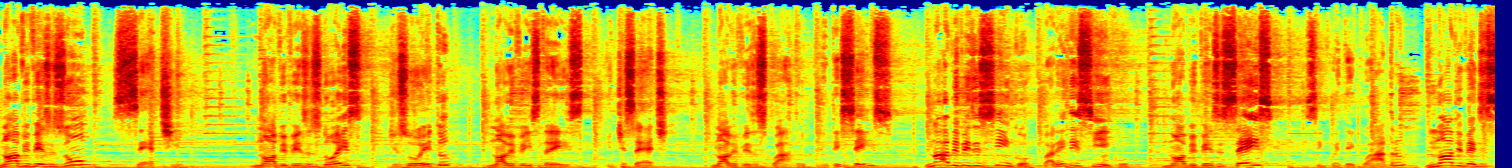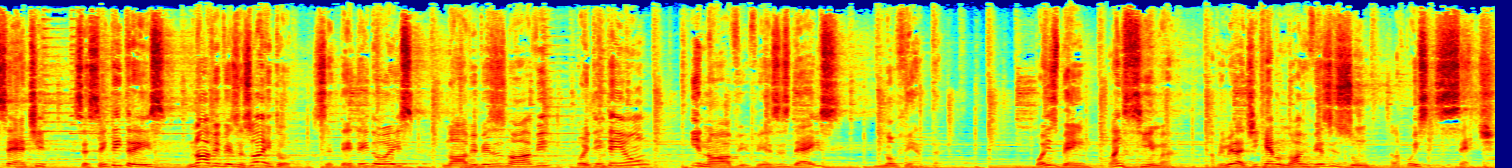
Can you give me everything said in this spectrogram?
9 vezes 1, 7. 9 vezes 2, 18. 9 vezes 3, 27. 9 vezes 4, 36. 9 vezes 5, 45. 9 vezes 6, 54. 9 vezes 7, 63. 9 vezes 8, 72. 9 vezes 9, 81. E 9 vezes 10, 90. Pois bem, lá em cima, a primeira dica era o 9 vezes 1. Ela pôs 7.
